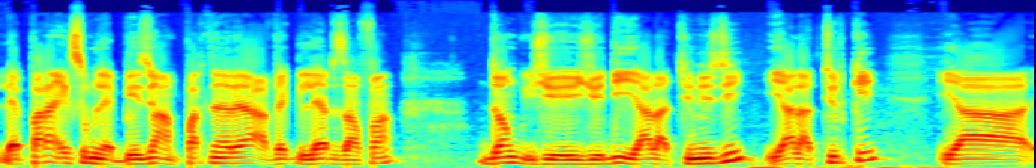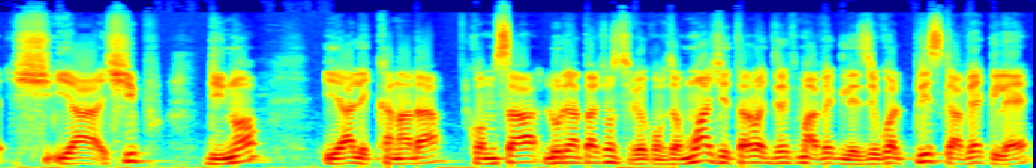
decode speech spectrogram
Les parents expriment les besoins en partenariat avec leurs enfants. Donc, je, je dis, il y a la Tunisie, il y a la Turquie, il y a, il y a Chypre du Nord, il y a le Canada. Comme ça, l'orientation se fait comme ça. Moi, je travaille directement avec les écoles plus qu'avec les,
